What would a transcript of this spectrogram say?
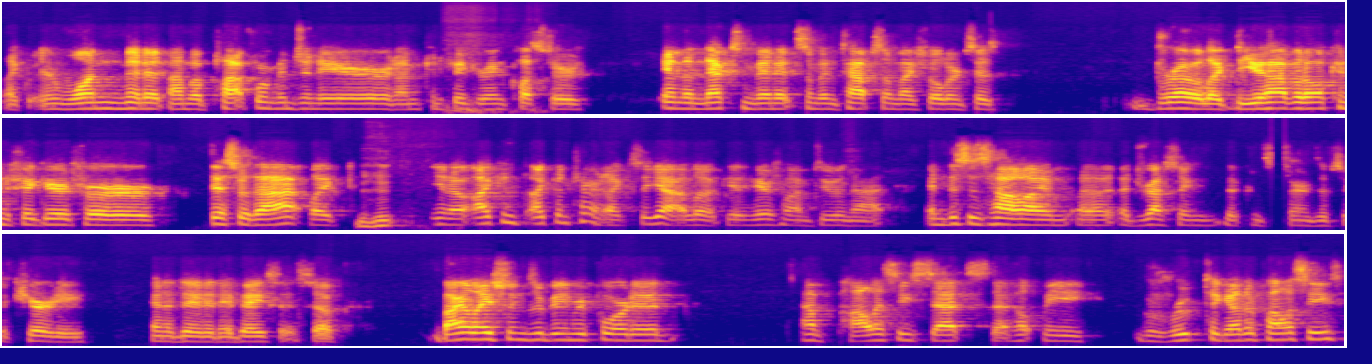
like in one minute I'm a platform engineer and I'm configuring clusters, in the next minute someone taps on my shoulder and says, "Bro, like, do you have it all configured for?" this or that like mm-hmm. you know i can i can turn like so yeah look here's how i'm doing that and this is how i'm uh, addressing the concerns of security in a day-to-day basis so violations are being reported have policy sets that help me group together policies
